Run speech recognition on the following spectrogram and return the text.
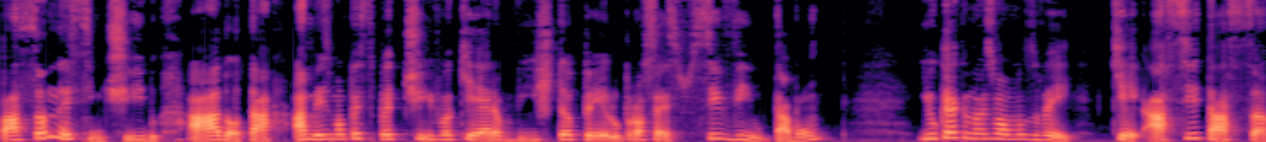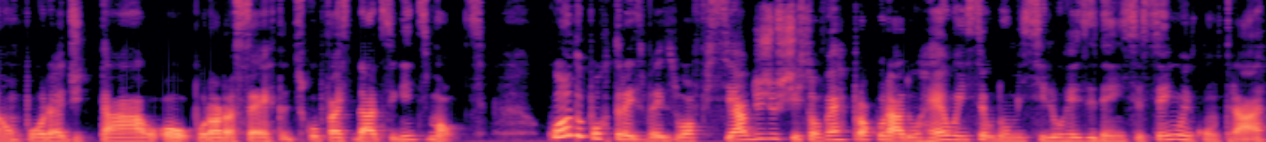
passando nesse sentido a adotar a mesma perspectiva que era vista pelo processo civil, tá bom? E o que é que nós vamos ver? Que a citação por edital, ou por hora certa, desculpa, vai se dar dos seguintes modos. Quando por três vezes o oficial de justiça houver procurado o réu em seu domicílio ou residência sem o encontrar,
